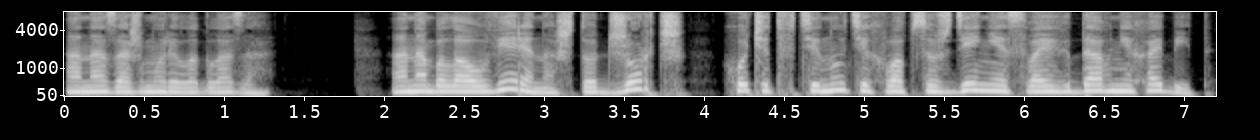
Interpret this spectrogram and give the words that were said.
Она зажмурила глаза. Она была уверена, что Джордж хочет втянуть их в обсуждение своих давних обид,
